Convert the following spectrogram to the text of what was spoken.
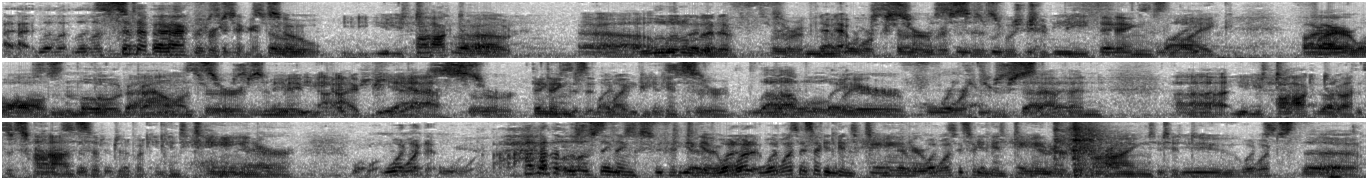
Uh, let's step back for a second. So you talked about uh, a little bit of sort of network services, which would be things like firewalls and load balancers and maybe IPS or things that might be considered level layer four through seven. Uh, you talked about this concept of a container. What, how do those things fit together? What, what's a container? What's a container trying to do? What's the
